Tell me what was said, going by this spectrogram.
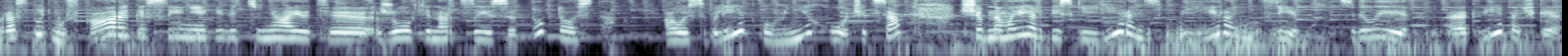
ростуть мускарики сині, які відтіняють е, жовті нарциси. Тобто ось так. А ось влітку мені хочеться, щоб на моїй альпійській гіранці, цвіли е, квіточки е,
